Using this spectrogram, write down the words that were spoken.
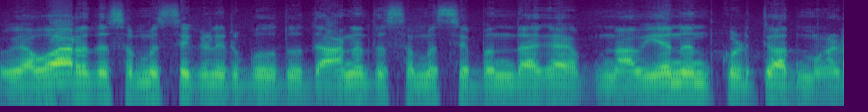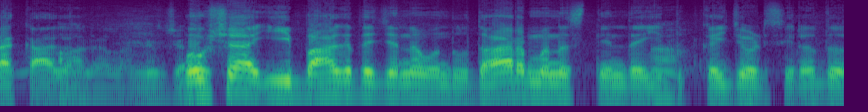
ವ್ಯವಹಾರದ ಸಮಸ್ಯೆಗಳಿರ್ಬೋದು ದಾನದ ಸಮಸ್ಯೆ ಬಂದಾಗ ನಾವ್ ಏನಂದ್ ಅಂದ್ಕೊಳ್ತೀವೋ ಅದು ಮಾಡಕ್ಕಾಗಲ್ಲ. ಬಹುಶಃ ಈ ಭಾಗದ ಜನ ಒಂದು ಉದಾರ ಮನಸ್ಸಿನಿಂದ ಇದು ಕೈ ಜೋಡಿಸಿರೋದು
